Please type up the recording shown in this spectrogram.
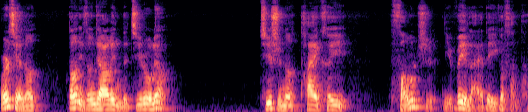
而且呢，当你增加了你的肌肉量，其实呢，它也可以防止你未来的一个反弹，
